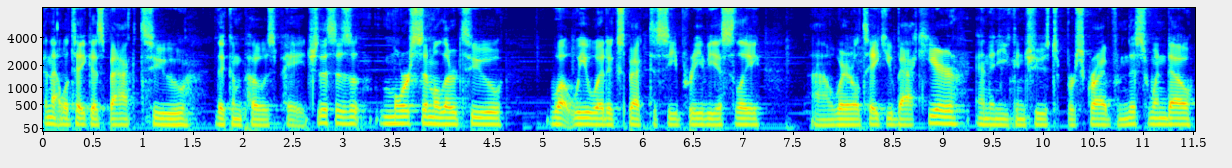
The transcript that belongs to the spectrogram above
and that will take us back to the compose page. This is more similar to what we would expect to see previously, uh, where it'll take you back here, and then you can choose to prescribe from this window.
